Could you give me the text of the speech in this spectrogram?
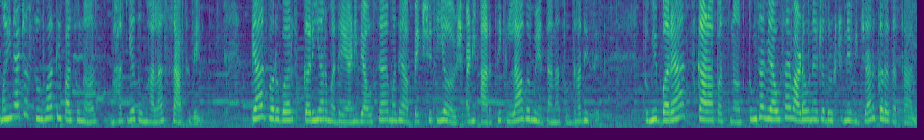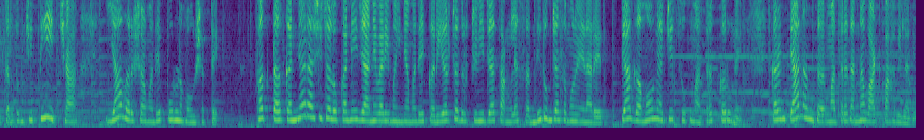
महिन्याच्या सुरुवातीपासूनच भाग्य तुम्हाला साथ देईल. त्याचबरोबर करिअरमध्ये आणि व्यवसायामध्ये अपेक्षित यश आणि आर्थिक लाभ मिळताना सुद्धा दिसेल. तुम्ही बऱ्याच काळापासून तुमचा व्यवसाय वाढवण्याच्या दृष्टीने विचार करत असाल तर तुमची ती इच्छा या वर्षामध्ये पूर्ण होऊ शकते. फक्त कन्या राशीच्या लोकांनी जानेवारी महिन्यामध्ये करिअरच्या दृष्टीने ज्या चांगल्या संधी तुमच्यासमोर येणार आहेत त्या गमावण्याची चूक मात्र करू नये कारण त्यानंतर मात्र त्यांना वाट पाहावी लागेल.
